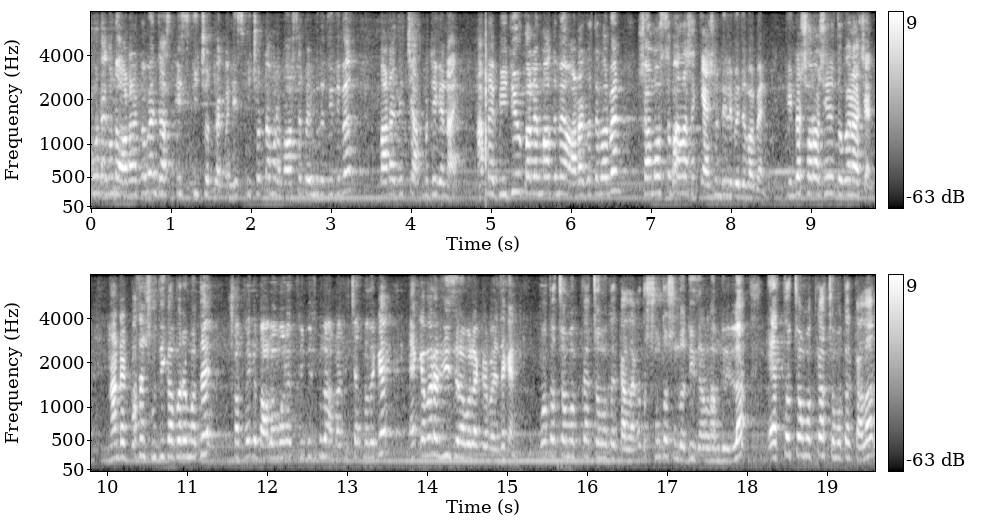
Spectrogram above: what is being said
কোনটা কোনটা অর্ডার করবেন জাস্ট স্ক্রিনশট রাখবেন। স্ক্রিনশটটা আমার হোয়াটসঅ্যাপের মধ্যে দিয়ে দেবেন, পাঠিয়ে দিচ্ছি আপনার নাই আপনি ভিডিও কলের মাধ্যমে অর্ডার করতে পারবেন, সমস্ত বাংলাদেশে ক্যাশ অন ডেলিভারি দিতে পারবেন। কিংবা সরাসরি দোকানে আছেন হান্ড্রেড পার্সেন্ট সুতি কাপড়ের মধ্যে সব থেকে ভালো মনের থ্রি পিসগুলো আমরা দিচ্ছি আপনাদেরকে। একেবারে রিজনেবল একটা প্রাইস দেখেন কত চমৎকার চমৎকার কালার কত সুন্দর সুন্দর ডিজাইন আলহামদুলিল্লাহ। এত চমৎকার চমৎকার কালার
